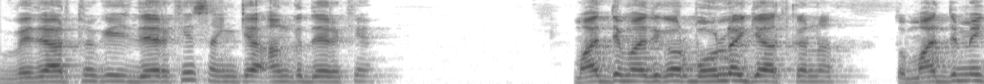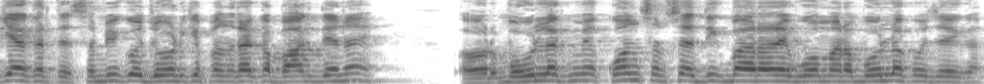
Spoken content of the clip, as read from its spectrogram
विद्यार्थियों की दे रखी, संख्या अंक दे रखे। माध्यम अधिक और बहुलक ज्ञात करना। तो माध्यम में क्या करते हैं? सभी को जोड़ के पंद्रह का भाग देना है। और बहुलक में कौन सबसे अधिक बार आ रहा है? वो हमारा बहुलक हो जाएगा।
